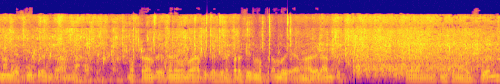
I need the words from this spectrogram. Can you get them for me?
Y así pues vamos mostrando ya tenemos nuevas aplicaciones para seguir mostrando ya más adelante. Tenemos muchas más opciones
